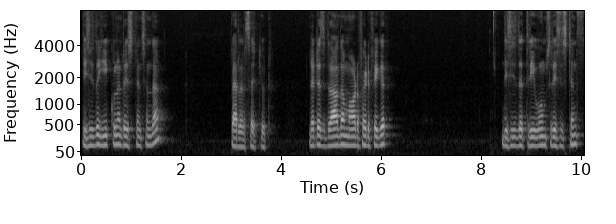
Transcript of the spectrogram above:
This is the equivalent resistance in the parallel circuit. Let us draw the modified figure. This is the 3 ohms resistance.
